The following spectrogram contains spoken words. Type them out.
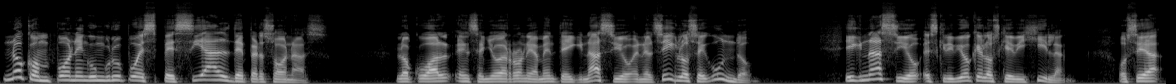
no componen un grupo especial de personas, lo cual enseñó erróneamente Ignacio en el siglo II. Ignacio escribió que los que vigilan, o sea,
